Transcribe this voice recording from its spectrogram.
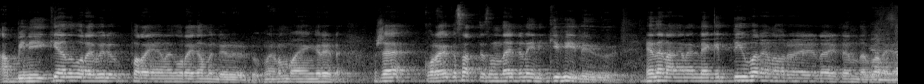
അഭിനയിക്കുക എന്ന് കുറേ പേര് പറയണ കുറേ കമന്റുകൾ കിട്ടും. മാഡം ഭയങ്കരമായിട്ട് പക്ഷേ കുറേയൊക്കെ സത്യസന്ധമായിട്ടാണ് എനിക്ക് ഫീൽ ചെയ്തത്. എന്താണ് അങ്ങനെ നെഗറ്റീവ് പറയണവരായിട്ട് എന്താ പറയുക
